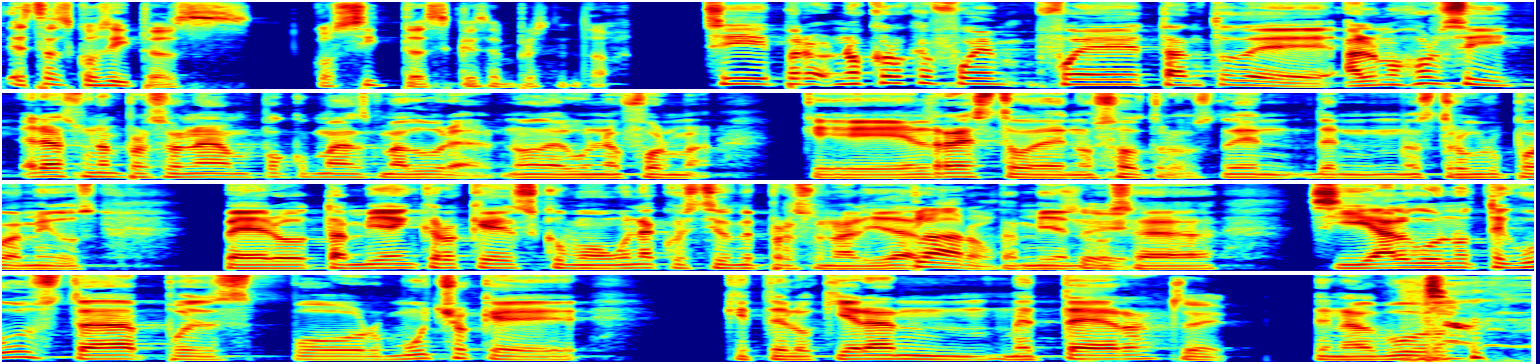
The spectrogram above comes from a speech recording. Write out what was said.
estas cositas, cositas que se presentaban. Sí, pero no creo que fue, fue tanto de. A lo mejor sí, eras una persona un poco más madura, ¿no? De alguna forma, que el resto de nosotros, de, nuestro grupo de amigos. Pero también creo que es como una cuestión de personalidad. Claro. También, o sea, si algo no te gusta, pues por mucho que, que te lo quieran meter en albur.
